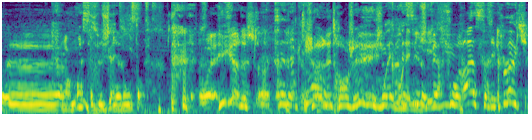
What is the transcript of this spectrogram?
Euh, alors moi, ça fait il y a longtemps. ouais, il y a de cela très longtemps. Je suis un étranger. Je ouais, connaissais le père Fouras à l'époque,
